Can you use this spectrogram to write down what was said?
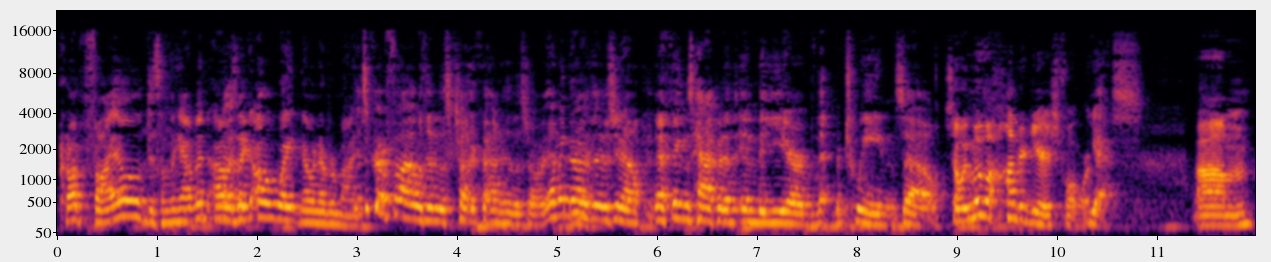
corrupt file. Did something happen?" I was like, "Oh wait, no, never mind." It's a correct file within this kind of the story. I mean, no, Yeah. there's you know that things happen in, in the year that between. So So we move hundred years forward. yes, Um,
